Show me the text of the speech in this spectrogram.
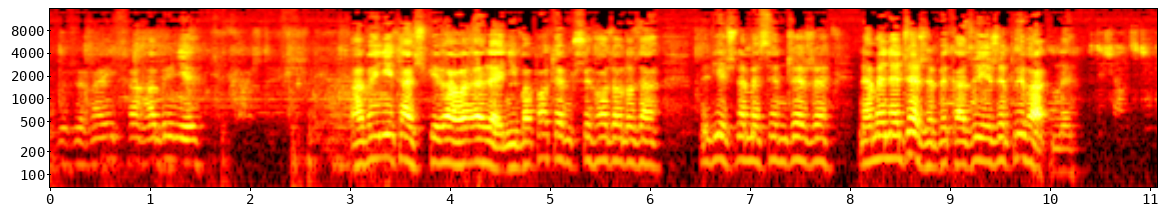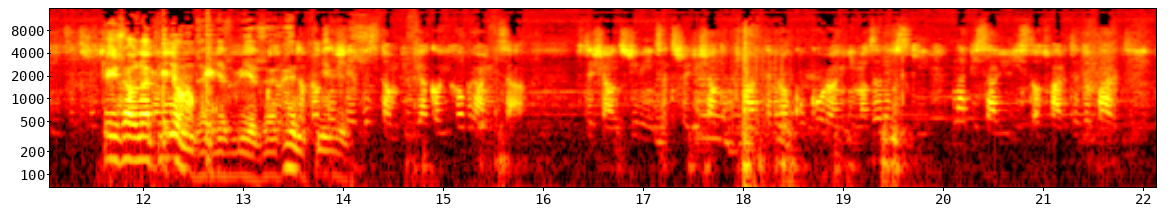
Proszę Państwa, aby nie, aby nie ta śpiewała Eleni, bo potem przychodzą do za, wiesz, na messengerze, na menedżerze wykazuje, że prywatne. W 1960 Czyli, że ona pieniądze nie zbierze, w chętnie, wiesz. wystąpił jako ich obrońca. W 1964 roku Kuroń i Modzelewski napisali list otwarty do partii,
